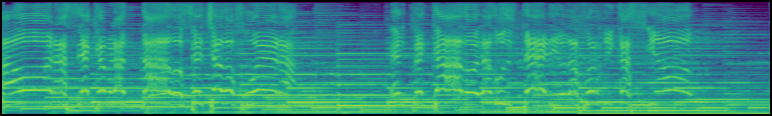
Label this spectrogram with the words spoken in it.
Ahora se ha quebrantado, se ha echado pecado, el adulterio, la fornicación,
